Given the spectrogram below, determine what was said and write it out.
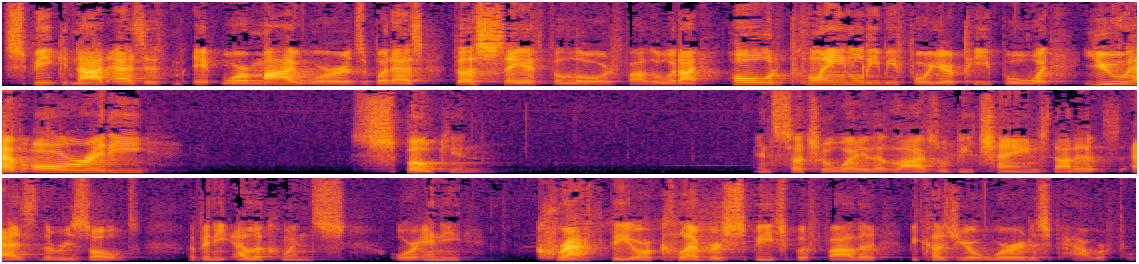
speak not as if it were my words, but as thus saith the Lord, Father. Would I hold plainly before your people what you have already spoken in such a way that lives would be changed, not as, as the result of any eloquence or any crafty or clever speech, but Father, because your word is powerful.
